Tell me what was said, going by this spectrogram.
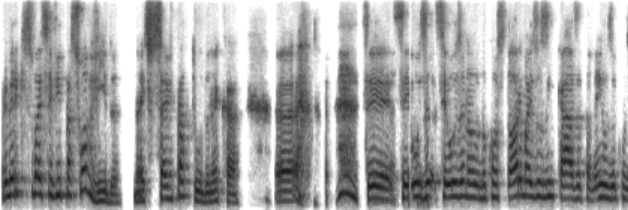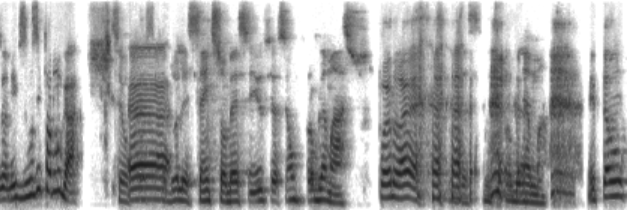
Primeiro que isso vai servir para sua vida, né? Isso serve para tudo, né, cara? Você uh, usa, você usa no, no, consultório, mas usa em casa também, usa com os amigos, usa em todo lugar. Se eu fosse uh, adolescente soubesse isso, ia ser um problemaço. Pô, não é? um problema. Então,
